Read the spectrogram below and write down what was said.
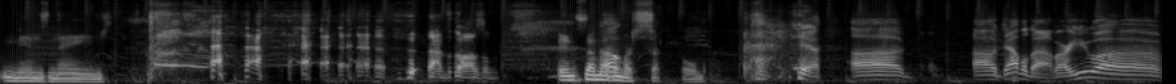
men's names. That's awesome. And some of Oh. them are circled. Yeah. Uh, uh, Dabbledob, are you uh,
